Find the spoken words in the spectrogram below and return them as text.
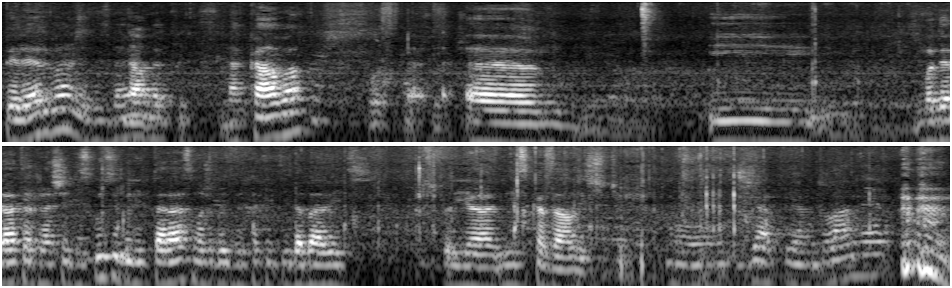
перерва, я не знаю, Да. на, на кава. Эм, И модератор нашей дискуссии будет Тарас, может быть, вы хотите добавить, что я не сказал еще. Е, Дякую, Антуане.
